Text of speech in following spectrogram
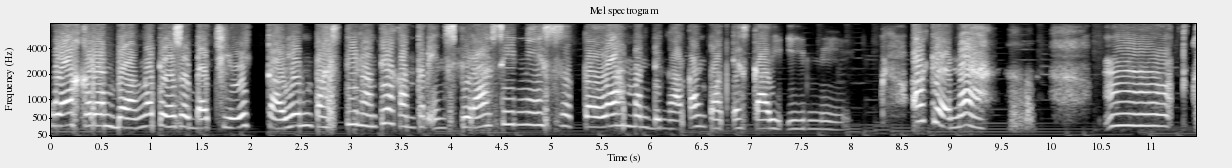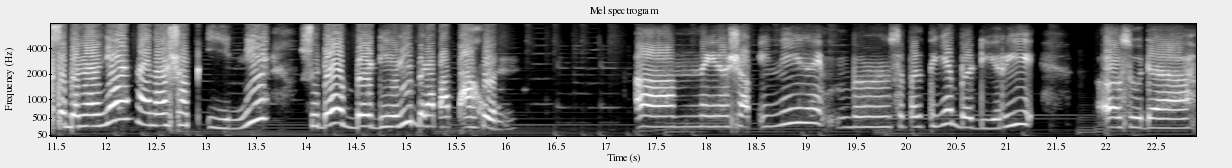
Wah keren banget ya sobat cilik Kalian pasti nanti akan terinspirasi nih setelah mendengarkan podcast kali ini Oke nah hmm, Sebenarnya Naina Shop ini sudah berdiri berapa tahun? Um, Naina Shop ini um, sepertinya berdiri uh, sudah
